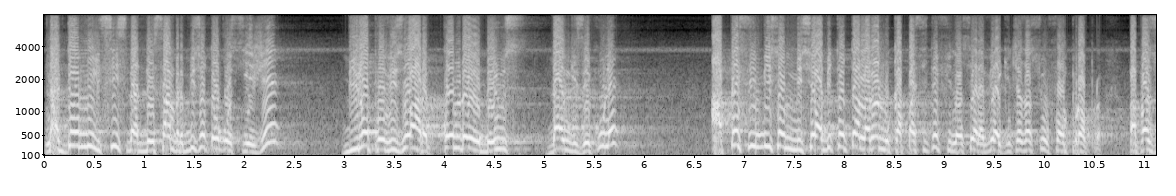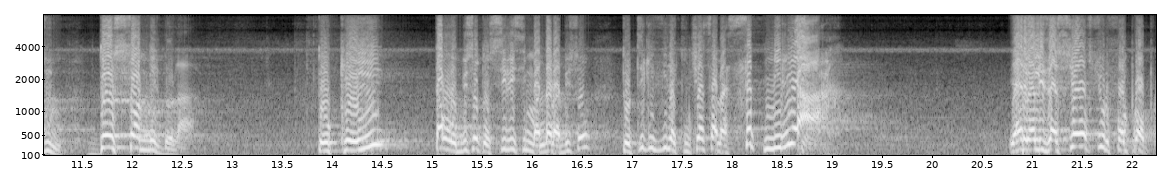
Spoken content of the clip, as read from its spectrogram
Na 2006 na décembre biso tokosiége bureau provisoire kondo ebeus dangi ekule apesi biso mission abi totala nanu capacité financière ya vie ya kinshasa sur fonds propre papa zulu 200 000 dollars. Tokei ntango biso tosilisi manda na biso totiki ville ya kinshasa na 7 milliards. Ya réalisation sur fonds propre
